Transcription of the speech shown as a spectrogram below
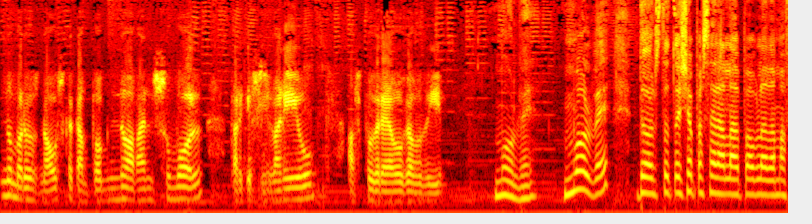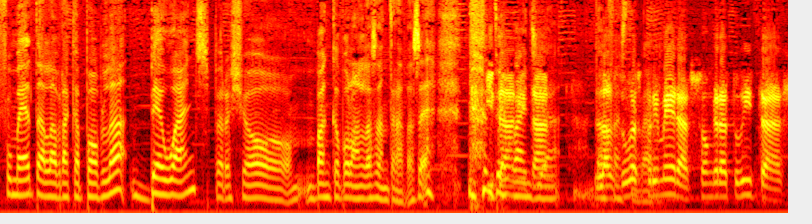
números nous que tampoc no avanço molt, perquè si veniu els podreu gaudir. Molt bé. Molt bé, doncs tot això passarà a la Pobla de Mafumet, a la Braca Pobla, 10 anys, per això van que volen les entrades, eh? I tant, i tant. Les dues primeres són gratuïtes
